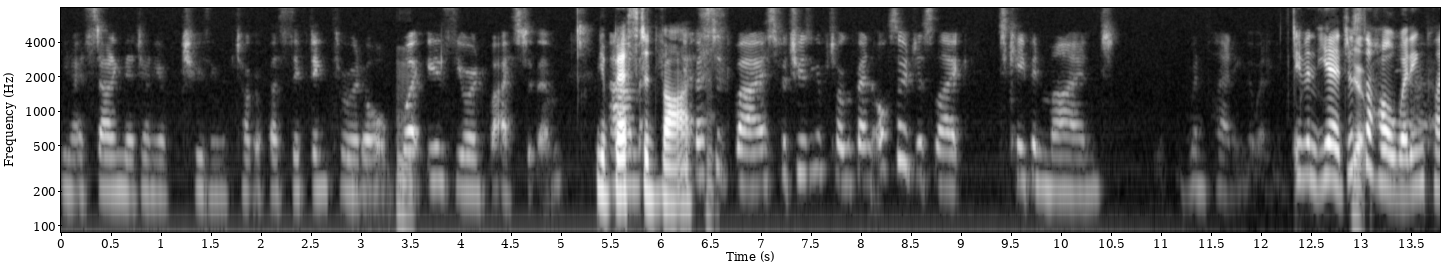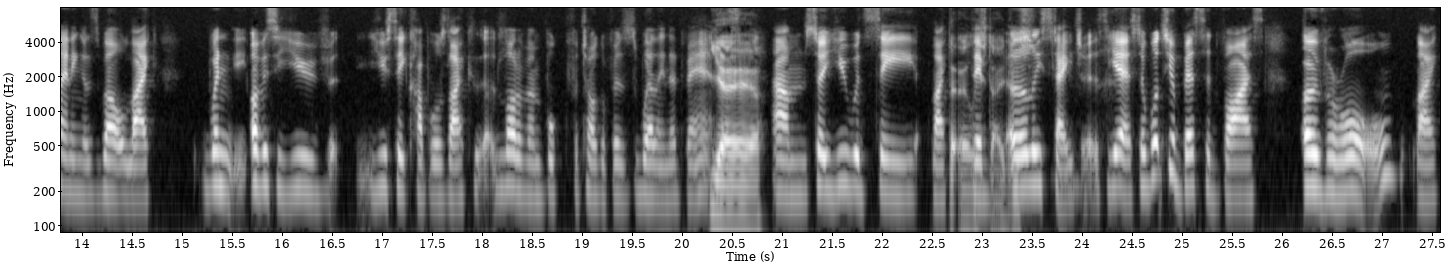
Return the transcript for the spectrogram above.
you know, starting their journey of choosing the photographer, sifting through it all, Mm. what is your advice to them? Your Um, best Your advice. best advice for choosing a photographer, and also just like to keep in mind when planning the wedding. even yeah just Yep. the whole wedding Yeah. planning as well like when obviously you've you see couples like a lot of them book photographers well in advance yeah, yeah, yeah. um so you would see like The early their stages. early stages yeah so what's your best advice overall like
